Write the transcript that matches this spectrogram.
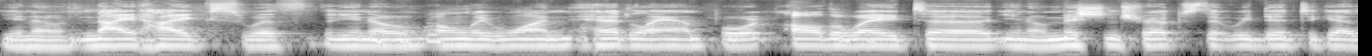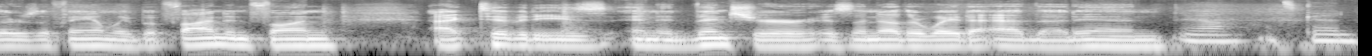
you know night hikes with you know only one headlamp or all the way to you know mission trips that we did together as a family but finding fun activities and adventure is another way to add that in Yeah, that's good.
